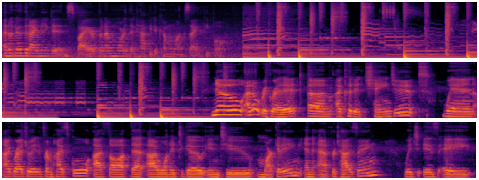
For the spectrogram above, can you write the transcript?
I don't know that I need to inspire, but I'm more than happy to come alongside people. No, I don't regret it. Um, I couldn't change it. When I graduated from high school, I thought that I wanted to go into marketing and advertising, which is a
